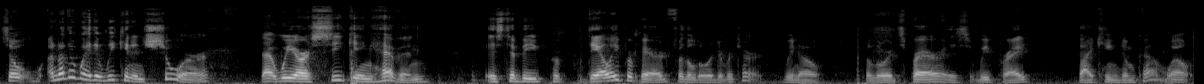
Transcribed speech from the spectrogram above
So, another way that we can ensure that we are seeking heaven is to be pre- daily prepared for the Lord to return. We know the Lord's Prayer is we pray, Thy kingdom come. Well,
